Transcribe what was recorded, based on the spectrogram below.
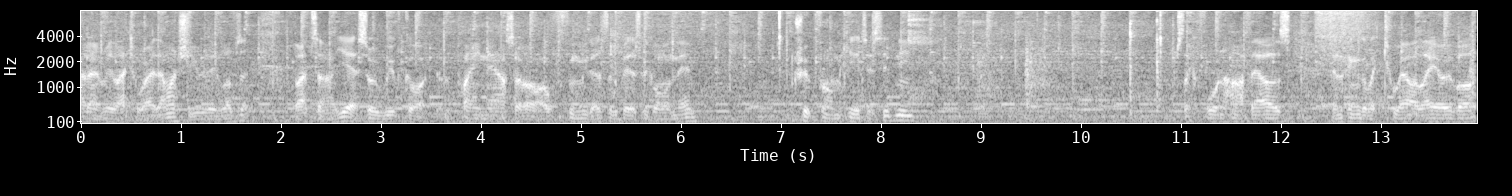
I don't really like to wear it that much. She really loves it. But uh, yeah, so we've got the plane now, so I'll film you guys a little bit as we go on there. Trip from here to Sydney, it's like four and a half hours. Then I think I got like two hour layover,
